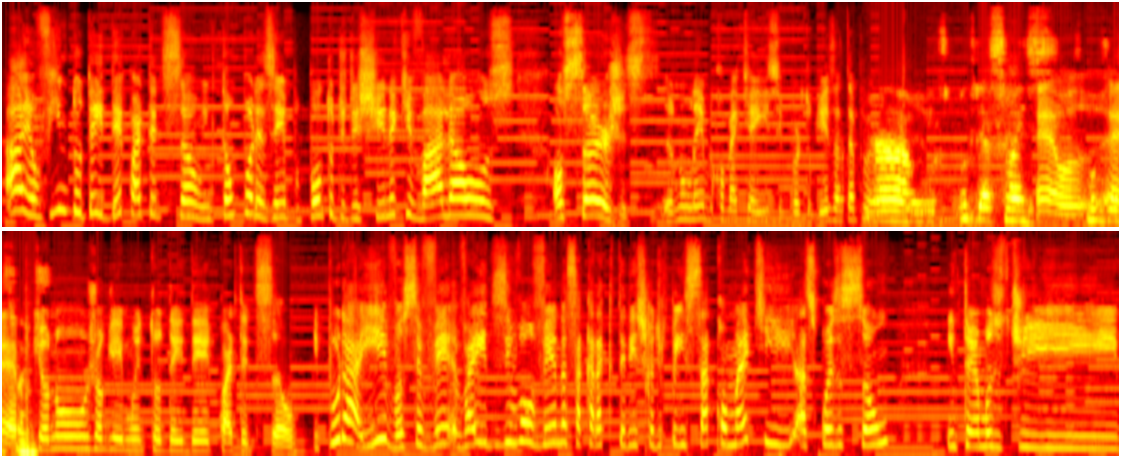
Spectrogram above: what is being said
Ah, eu vim do D&D quarta edição, então, por exemplo, ponto de destino equivale aos aos surges. Eu não lembro como é que é isso em português, até por. Ah, os pontos de ações. É, o, é ações. porque eu não joguei muito DD quarta edição. E por aí você vê, vai desenvolvendo essa característica de pensar como é que as coisas são em termos de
